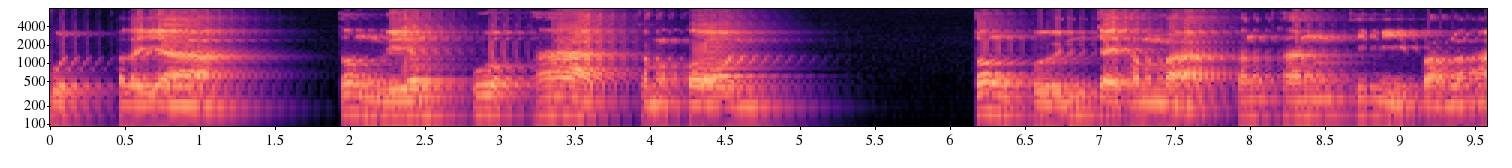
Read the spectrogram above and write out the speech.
บุตรภรรยา ต้องเลี้ยงพวกทาสกรรมกร ต้องฝืนใจทำบาปทั้งๆที่มีความละอ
